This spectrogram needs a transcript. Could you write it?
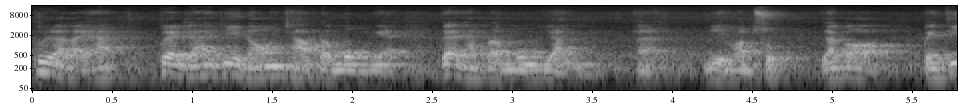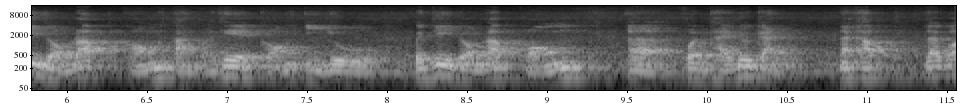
เพื่ออะไรฮะเพื่อจะให้พี่น้องชาวประมงเนี่ยได้ทำประมงอย่างมีความสุข แล้วก็ เป็นที่ยอมรับของต่างประเทศของ EU เป็นที่ยอมรับของอคนไทยด้วยกันนะครับแล้วก็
